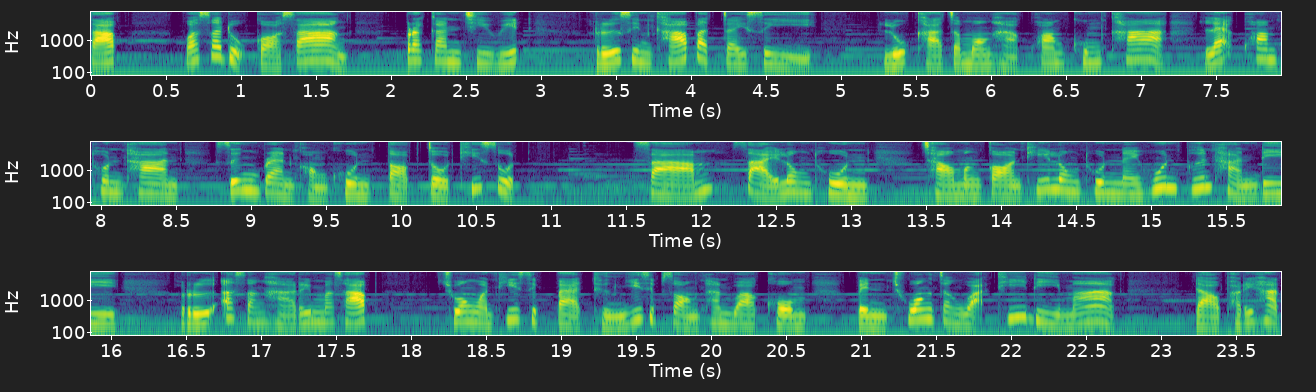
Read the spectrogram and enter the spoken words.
ทรัพย์ วัสดุก่อสร้าง ประกันชีวิต หรือสินค้าปัจจัย 4 ลูกค้าจะมองหาความคุ้มค่าและความทนทาน ซึ่งแบรนด์ของคุณตอบโจทย์ที่สุด 3. สายลงทุน ชาวมังกรที่ลงทุนในหุ้นพื้นฐานดี หรืออสังหาริมทรัพย์ ช่วงวันที่ 18 ถึง 22 ธันวาคม เป็นช่วงจังหวะที่ดีมาก ดาวพฤหัส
